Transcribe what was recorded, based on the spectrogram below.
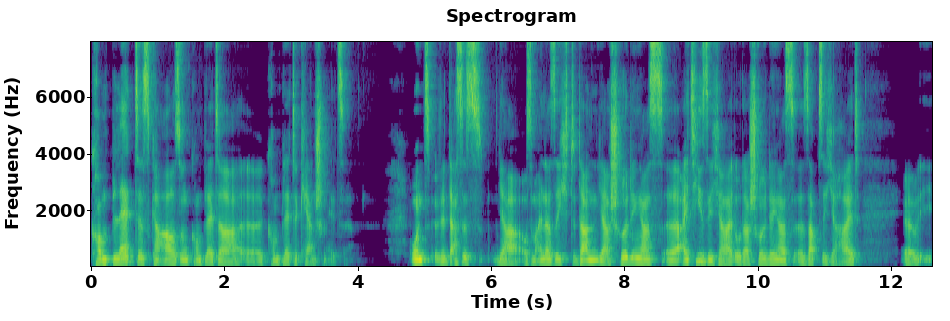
komplettes Chaos und kompletter, äh, komplette Kernschmelze. Und das ist ja aus meiner Sicht dann ja Schrödingers äh, IT-Sicherheit oder Schrödingers äh, SAP-Sicherheit. Äh,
